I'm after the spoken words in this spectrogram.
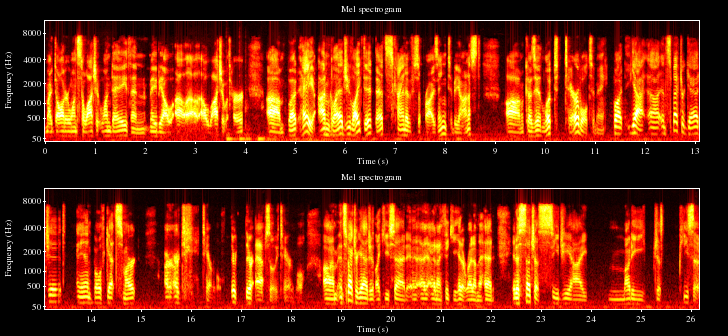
my daughter, wants to watch it one day, then maybe I'll I'll, I'll watch it with her. Um, but hey, I'm glad you liked it. That's kind of surprising, to be honest, because um, it looked terrible to me. But yeah, uh, Inspector Gadget and both Get Smart are, are t- terrible. They're they're absolutely terrible. Um, Inspector Gadget, like you said, and, and I think you hit it right on the head. It is such a CGI muddy just piece of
